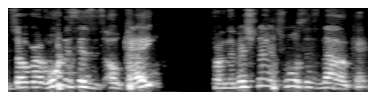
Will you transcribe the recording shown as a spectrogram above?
So Rav Huna says it's okay from the Mishnah, and Shmuel says it's not okay.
